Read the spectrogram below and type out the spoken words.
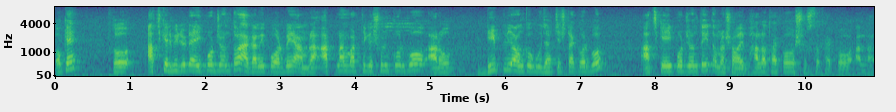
ওকে? তো আজকের ভিডিওটা এই পর্যন্ত। আগামী পর্বে আমরা আট নাম্বার থেকে শুরু করব, আরও ডিপলি অঙ্ক বোঝার চেষ্টা করব। আজকে এই পর্যন্তই। তোমরা সবাই ভালো থাকো, সুস্থ থাকো। আল্লাহ।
